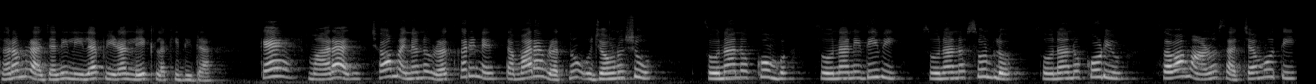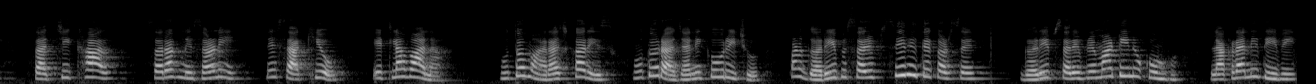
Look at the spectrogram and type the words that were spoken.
ધર્મરાજાની લીલા પીળા લેખ લખી દીધા. કે, મહારાજ, છ મહિનાનું વ્રત કરીને તમારા વ્રતનું ઉજવણું શું? સોનાનો કુંભ, સોનાની દીવી, સોનાનો સૂંડલો, સોનાનું કોળિયું સવા માણું સાચા મોતી, સાચી ખાલ, સરગ નિસરણી ને સાખીઓ એટલા વાના. હું તો મહારાજ કરીશ, હું તો રાજાની કુંવરી છું, પણ ગરીબ શરીફ સી રીતે કરશે? ગરીબ શરીફને માટીનો કુંભ, લાકડાની દીવી,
